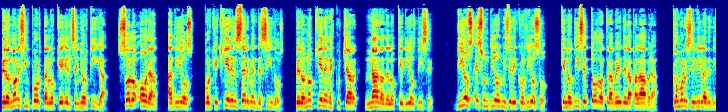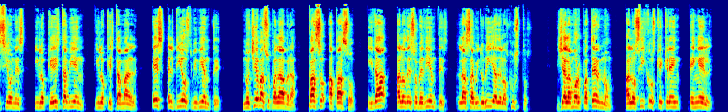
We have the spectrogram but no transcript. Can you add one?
Pero no les importa lo que el Señor diga. Solo oran a Dios porque quieren ser bendecidos, pero no quieren escuchar nada de lo que Dios dice. Dios es un Dios misericordioso que nos dice todo a través de la palabra, cómo recibir las bendiciones y lo que está bien y lo que está mal. Es el Dios viviente. Nos lleva su palabra paso a paso y da a los desobedientes la sabiduría de los justos y el amor paterno a los hijos que creen en Él.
